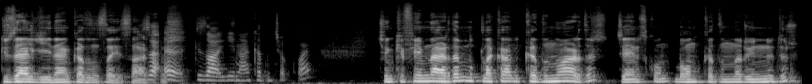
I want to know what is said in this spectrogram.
Güzel giyinen kadın sayısı Güzel, artmış. evet güzel giyinen kadın çok var. Çünkü filmlerde mutlaka bir kadın vardır. James Bond kadınları ünlüdür.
